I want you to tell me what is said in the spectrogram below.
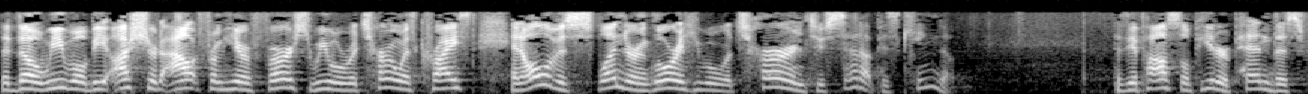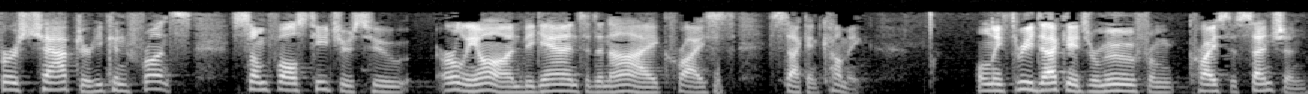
That though we will be ushered out from here first, we will return with Christ, and all of his splendor and glory, he will return to set up his kingdom. As the Apostle Peter penned this first chapter, he confronts some false teachers who early on began to deny Christ's second coming only three decades removed from Christ's ascension.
